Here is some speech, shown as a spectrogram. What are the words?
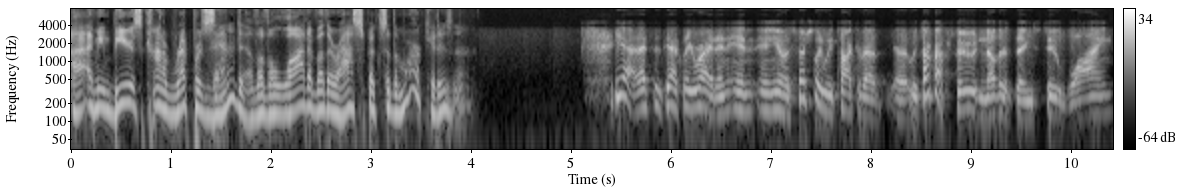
I mean, beer is kind of representative of a lot of other aspects of the market, isn't it? Yeah, that's exactly right. And, and, and you know, especially we talked about uh, we talked about food and other things too. Wine.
